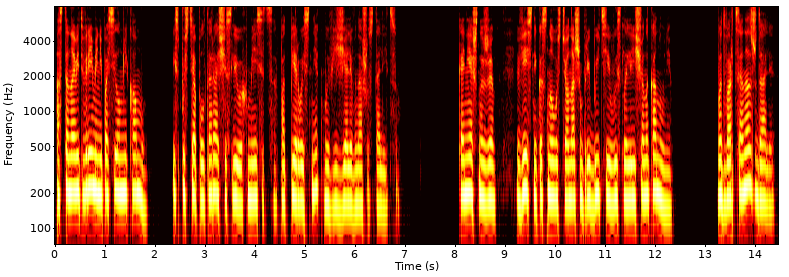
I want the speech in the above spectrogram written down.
остановить время не по силам никому, и спустя полтора счастливых месяца под первый снег мы въезжали в нашу столицу. Конечно же, вестника с новостью о нашем прибытии выслали еще накануне. Во дворце нас ждали —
